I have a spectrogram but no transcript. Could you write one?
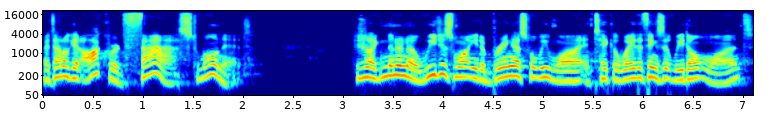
Right? That'll get awkward fast, won't it? Because you're like, No, no, no. We just want you to bring us what we want and take away the things that we don't want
